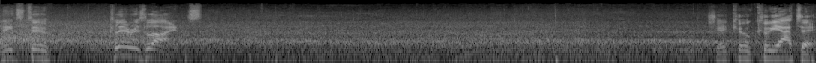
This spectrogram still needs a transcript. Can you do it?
Needs to clear his lines. Cheikhou Kouyaté.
